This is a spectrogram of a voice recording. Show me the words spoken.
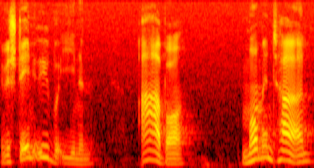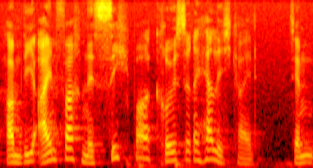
Wir stehen über ihnen. Aber momentan haben die einfach eine sichtbar größere Herrlichkeit. Sie haben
